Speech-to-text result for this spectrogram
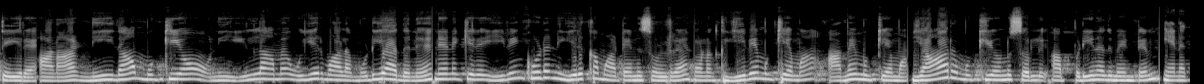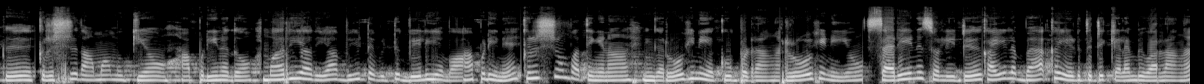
தேய்ற. ஆனா நீ தான் முக்கியம். நீ இல்லாம உயிர் வாழ முடியாதுன்னு நினைக்கிற இவன் கூட நீ இருக்க மாட்டேன்னு சொல்ற. உனக்கு இவன் முக்கியமா அவன் முக்கியமா? யாரு முக்கியம்னு சொல்லு. அப்படின்னதுமேட்டு எனக்கு கிறிஸ்து தாமா முக்கியம். அப்படின்னதும் மரியாதையா வீட்டை விட்டு வெளியே வா. அப்படின்னு புருஷும் பாத்தீங்கன்னா இங்க ரோஹிணிய கூப்பிடுறாங்க. ரோஹிணியும் சரின்னு சொல்லிட்டு கையில பேக்கை எடுத்துட்டு கிளம்பி வர்றாங்க.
